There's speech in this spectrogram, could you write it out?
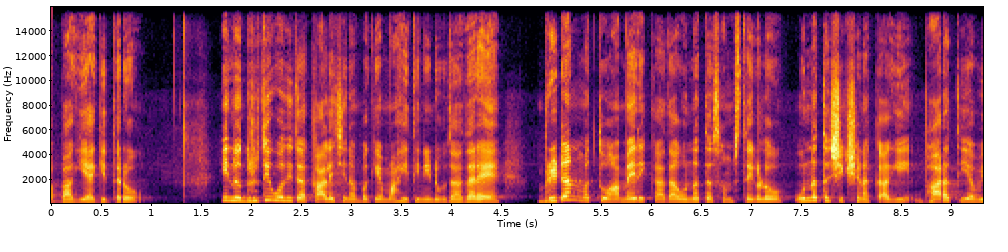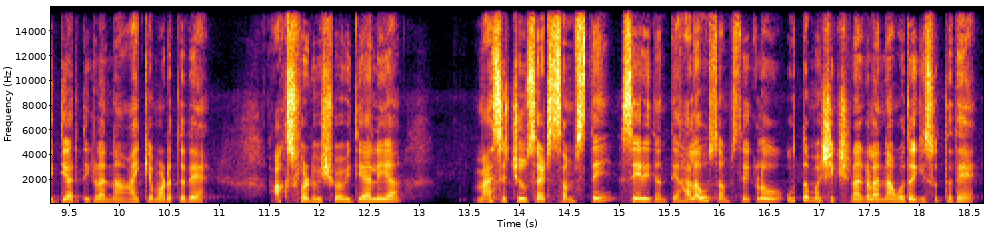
ಭಾಗಿಯಾಗಿದ್ದರು. ಇನ್ನು ಧೃತಿ ಓದಿದ ಕಾಲೇಜಿನ ಬಗ್ಗೆ ಮಾಹಿತಿ ನೀಡುವುದಾದರೆ ಬ್ರಿಟನ್ ಮತ್ತು ಅಮೆರಿಕಾದ ಉನ್ನತ ಸಂಸ್ಥೆಗಳು ಉನ್ನತ ಶಿಕ್ಷಣಕ್ಕಾಗಿ ಭಾರತೀಯ ವಿದ್ಯಾರ್ಥಿಗಳನ್ನು ಆಯ್ಕೆ ಮಾಡುತ್ತದೆ. ಆಕ್ಸ್ಫರ್ಡ್ ವಿಶ್ವವಿದ್ಯಾಲಯ ಮ್ಯಾಸಚ್ಯೂಸೆಟ್ಸ್ ಸಂಸ್ಥೆ ಸೇರಿದಂತೆ ಹಲವು ಸಂಸ್ಥೆಗಳು ಉತ್ತಮ ಶಿಕ್ಷಣಗಳನ್ನು ಒದಗಿಸುತ್ತದೆ.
